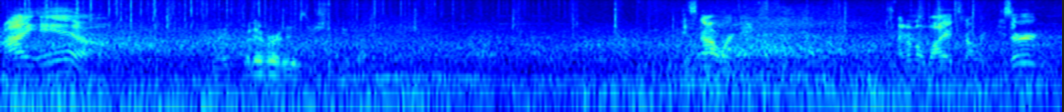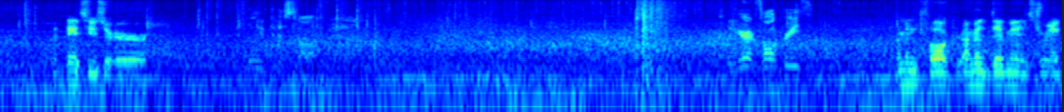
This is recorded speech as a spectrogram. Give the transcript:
I am. Like, whatever it is, you should be holding. it. It's not working. I don't know why it's not working. Is there I think it's user error. I'm really pissed off, man? So you're at Falkreath? I'm in Falk. I'm in Dead Man's Drink.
